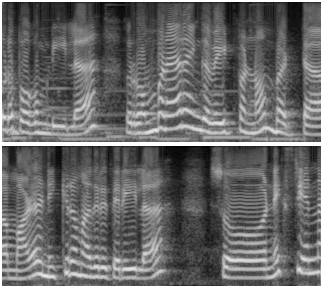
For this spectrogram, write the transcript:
கூட போக முடியல. ரொம்ப நேரம் இங்கே வெயிட் பண்ணோம். பட் மழை நிற்கிற மாதிரி தெரியல. ஸோ நெக்ஸ்ட் என்ன?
